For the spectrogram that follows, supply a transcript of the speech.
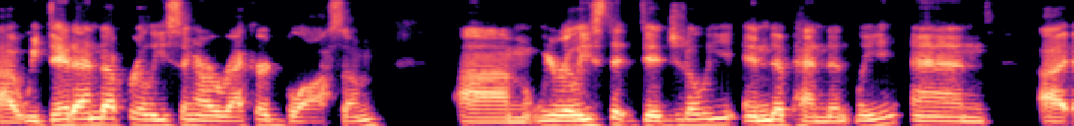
Uh, we did end up releasing our record Blossom. Um, we released it digitally, independently, and uh,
